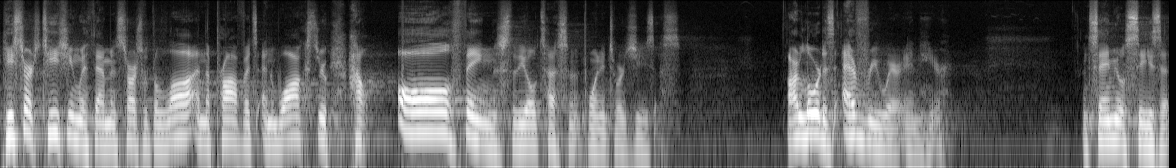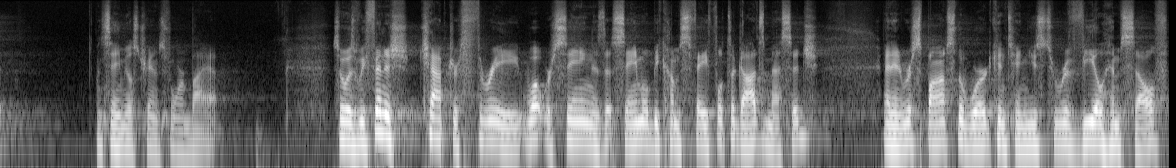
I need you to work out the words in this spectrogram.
He starts teaching with them and starts with the law and the prophets and walks through how all things to the Old Testament pointed towards Jesus. Our Lord is everywhere in here. And Samuel sees it, and Samuel's transformed by it. So, as we finish chapter three, what we're seeing is that Samuel becomes faithful to God's message. And in response, the word continues to reveal himself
